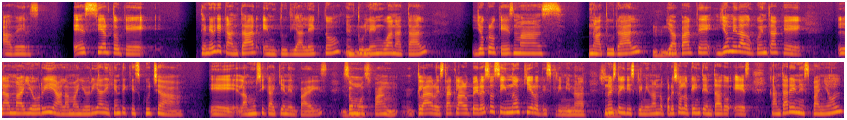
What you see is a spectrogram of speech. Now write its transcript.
a ver, es cierto que tener que cantar en tu dialecto, en tu lengua natal, yo creo que es más natural y aparte yo me he dado cuenta que la mayoría, la mayoría de gente que escucha eh, la música aquí en el país somos fan, claro, está claro, pero eso sí, no quiero discriminar, no estoy discriminando, por eso lo que he intentado es cantar en español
